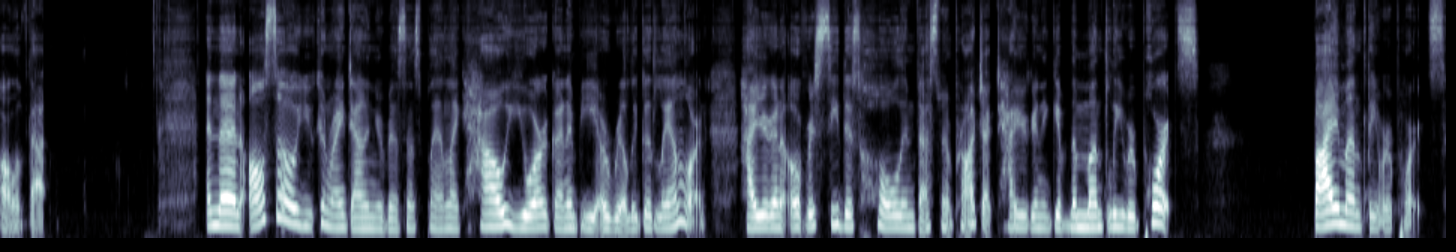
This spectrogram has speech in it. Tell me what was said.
all of that. And then also, you can write down in your business plan like how you're going to be a really good landlord, how you're going to oversee this whole investment project, how you're going to give them monthly reports, bi monthly reports.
